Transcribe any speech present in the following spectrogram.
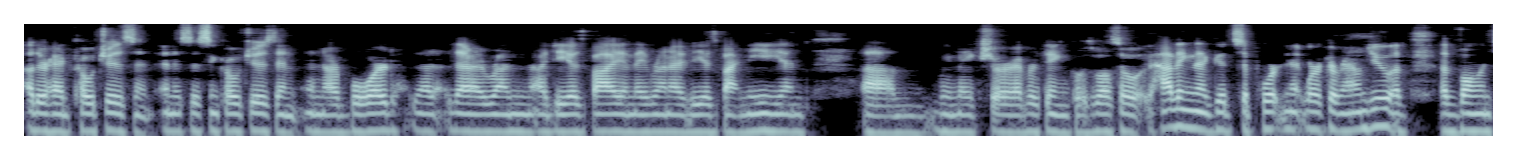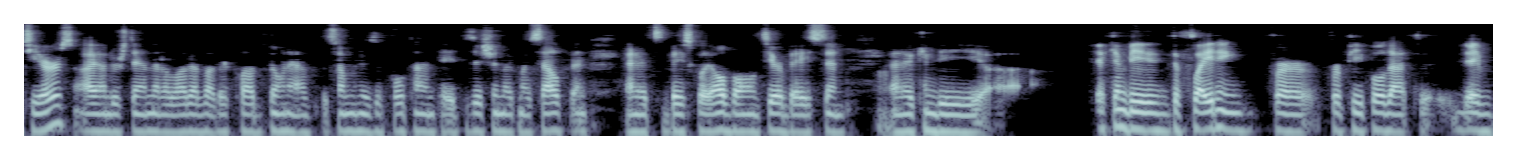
other head coaches and, and, assistant coaches and, and our board that, that I run ideas by and they run ideas by me and um, we make sure everything goes well. So having that good support network around you of, of volunteers, I understand that a lot of other clubs don't have someone who's a full-time paid position like myself and and it's basically all volunteer based and and it can be uh, it can be deflating for for people that they've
